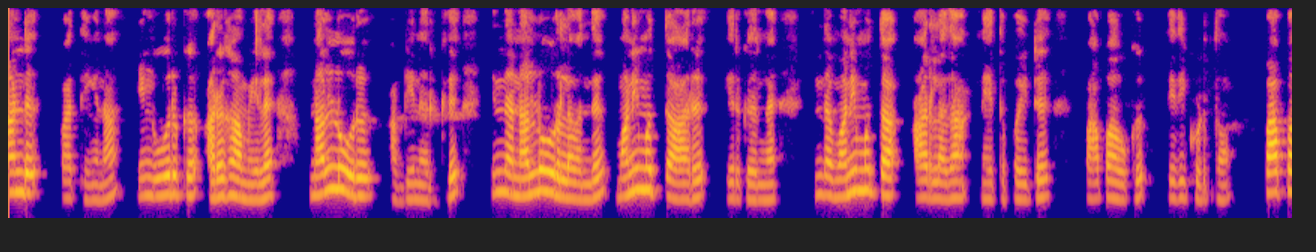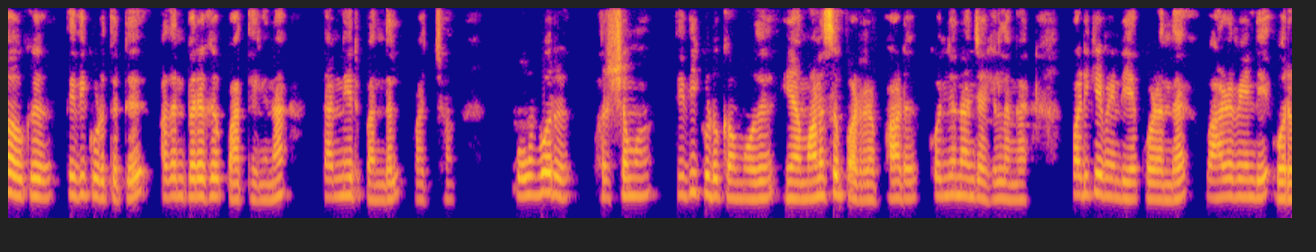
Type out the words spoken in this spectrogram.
ஆண்டு பார்த்தீங்கன்னா எங்கள் ஊருக்கு அருகாமையில் நல்லூர் அப்படின்னு இருக்குது இந்த நல்லூரில் வந்து மணிமுத்து ஆறு இருக்குதுங்க இந்த மணிமுத்து ஆறில் தான் நேற்று போயிட்டு பாப்பாவுக்கு திதி கொடுத்தோம். பாப்பாவுக்கு திதி கொடுத்துட்டு அதன் பிறகு பார்த்தீங்கன்னா தண்ணீர் பந்தல் வச்சோம். ஒவ்வொரு வருஷமும் திதி கொடுக்கும் போது என் மனசு படுற பாடு கொஞ்சம் நஞ்சம் இல்லைங்க படிக்க வேண்டிய குழந்தை வாழ வேண்டிய ஒரு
